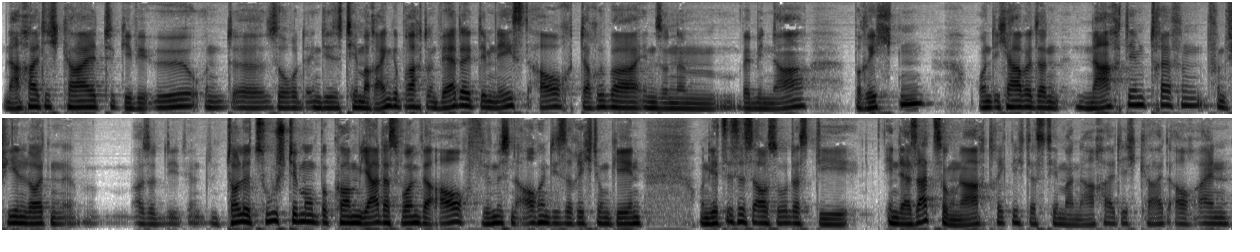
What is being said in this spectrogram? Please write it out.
Nachhaltigkeit, GWÖ und äh, so in dieses Thema reingebracht und werde demnächst auch darüber in so einem Webinar berichten. Und ich habe dann nach dem Treffen von vielen Leuten äh, also die, die tolle Zustimmung bekommen. Ja, das wollen wir auch. Wir müssen auch in diese Richtung gehen. Und jetzt ist es auch so, dass die in der Satzung nachträglich das Thema Nachhaltigkeit auch ein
